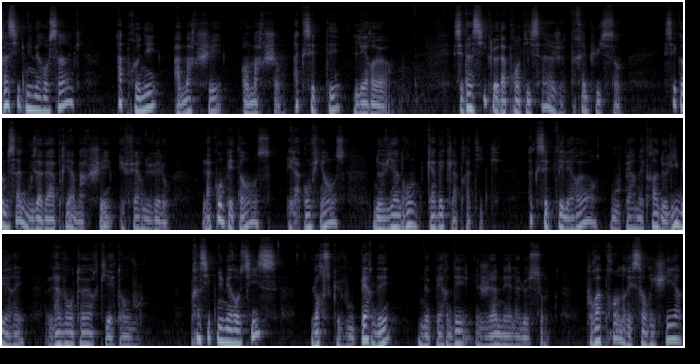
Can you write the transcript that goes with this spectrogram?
Principe numéro 5, apprenez à marcher en marchant. Acceptez l'erreur. C'est un cycle d'apprentissage très puissant. C'est comme ça que vous avez appris à marcher et faire du vélo. La compétence et la confiance ne viendront qu'avec la pratique. Accepter l'erreur vous permettra de libérer l'inventeur qui est en vous. Principe numéro 6, lorsque vous perdez, ne perdez jamais la leçon. Pour apprendre et s'enrichir,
